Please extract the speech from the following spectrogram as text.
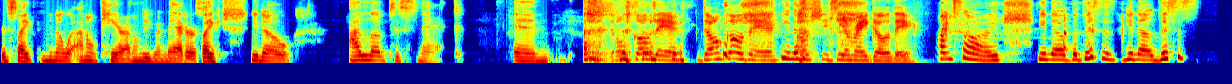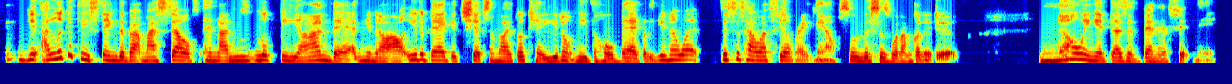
it's like, you know what, I don't care. I don't even matter. It's like, you know, I love to snack. And don't go there. Don't go there. You know, oh, she's getting ready to go there. I'm sorry, you know, but this is, you know, this is, I look at these things about myself and I look beyond that. You know, I'll eat a bag of chips. I'm like, okay, you don't need the whole bag, but you know what? This is how I feel right now. So this is what I'm going to do. Knowing it doesn't benefit me,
